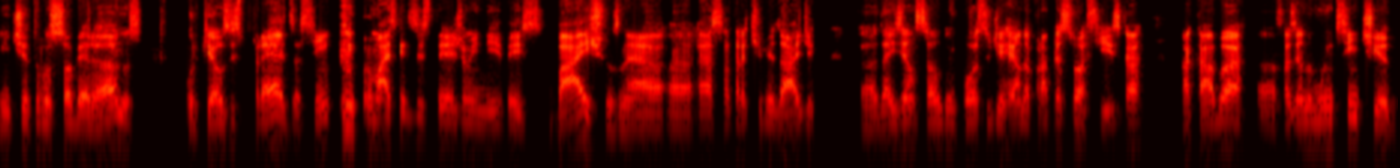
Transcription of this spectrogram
em títulos soberanos, porque os spreads, assim, por mais que eles estejam em níveis baixos, né, essa atratividade da isenção do imposto de renda para a pessoa física acaba fazendo muito sentido.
